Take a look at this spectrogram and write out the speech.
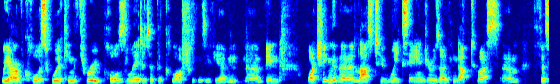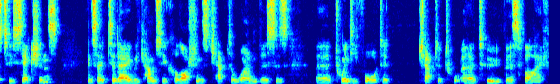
We are, of course, working through Paul's letter to the Colossians. If you haven't uh, been watching, the last two weeks, Andrew has opened up to us um, the first two sections. And so today we come to Colossians chapter 1, verses uh, 24 to chapter tw- uh, 2, verse 5.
